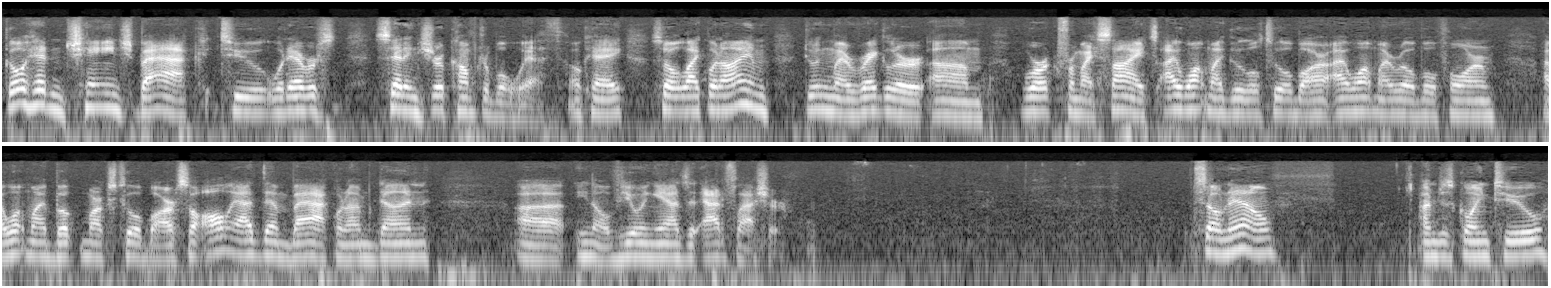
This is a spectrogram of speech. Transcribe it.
go ahead and change back to whatever settings you're comfortable with. Okay, so like when I am doing my regular um, work for my sites, I want my Google toolbar, I want my RoboForm, I want my bookmarks toolbar, so I'll add them back when I'm done, uh, you know, viewing ads at AdFlasher. So now, I'm just going to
